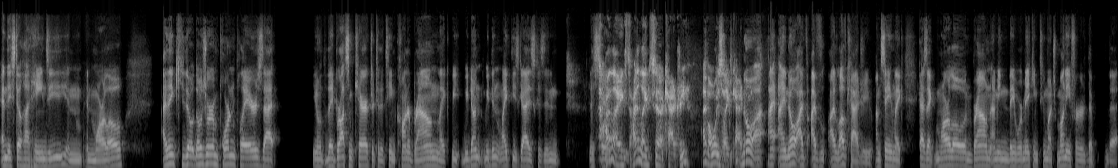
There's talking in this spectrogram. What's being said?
and they still had Hainsey and and Marleau. I think you know, those were important players that you know they brought some character to the team. Connor Brown, like we we don't we didn't like these guys because they didn't necessarily. I liked I liked uh, Kadri. I've always liked Kadri. No, I, I know. I've I've I love Kadri. I'm saying like guys like Marleau and Brown. I mean, they were making too much money for the the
